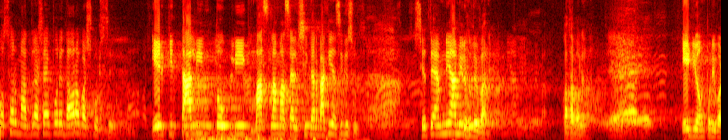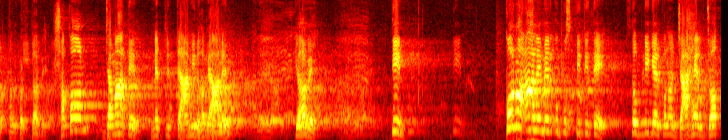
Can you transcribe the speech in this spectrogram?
বছর মাদ্রাসায় পড়ে দাওরা করছে, এর কি তালিম, তবলিগ, মাসলা, মাসাইল শিখার বাকি আছে কিছু? সে তো এমনি আমির হতে পারে। কথা বলে না এই নিয়ম পরিবর্তন করতে হবে। সকল জামাতের নেতৃত্বে আমির হবে আলেম। কি হবে? তিন, কোন আলেমের উপস্থিতিতে তবলিগের কোন জাহেল যত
